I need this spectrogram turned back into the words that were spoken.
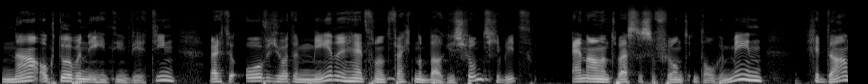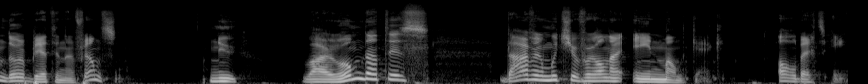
Na oktober 1914 werd de overgrote meerderheid van het vechten op Belgisch grondgebied en aan het Westerse front in het algemeen gedaan door Britten en Fransen. Nu, waarom dat is, daarvoor moet je vooral naar één man kijken: Albert I.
